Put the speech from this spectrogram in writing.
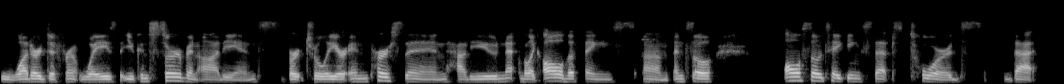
What are different ways that you can serve an audience virtually or in person? How do you net like all the things? Um, and so also taking steps towards that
